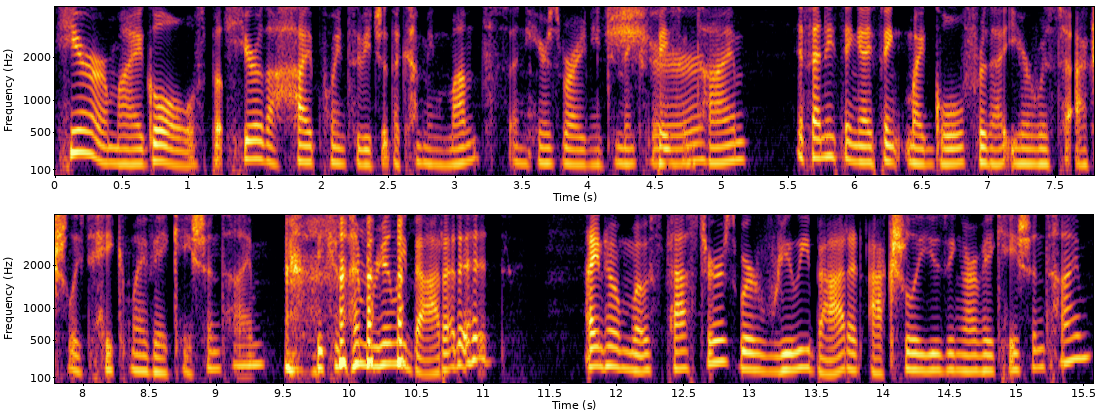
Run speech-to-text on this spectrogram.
here are my goals, but here are the high points of each of the coming months, and here's where I need to make space and time. If anything, I think my goal for that year was to actually take my vacation time because I'm really bad at it. I know most pastors, we're really bad at actually using our vacation time.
